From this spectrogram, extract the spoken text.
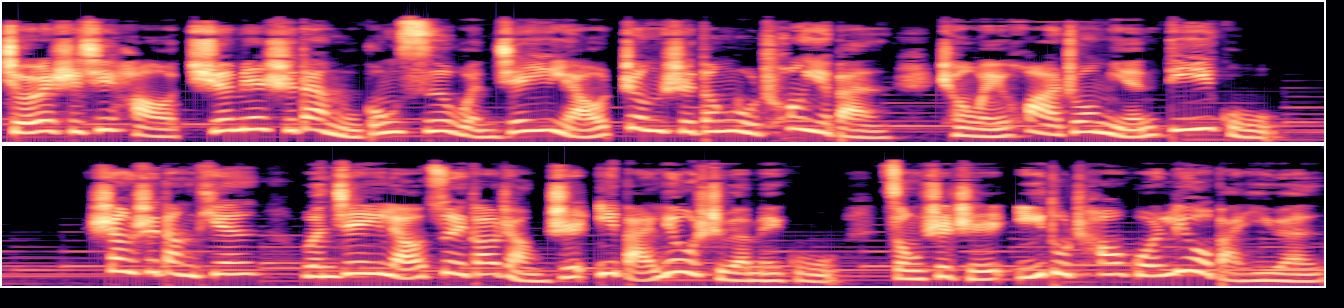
九月十七号，全棉时代母公司稳健医疗正式登陆创业板，成为化妆棉第一股。上市当天，稳健医疗最高涨至一百六十元每股，总市值一度超过六百亿元。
